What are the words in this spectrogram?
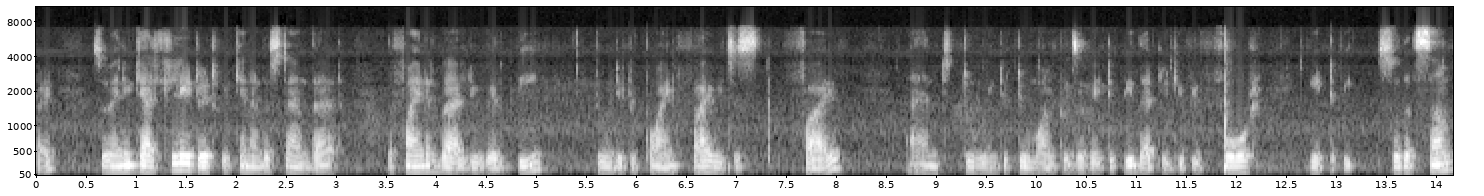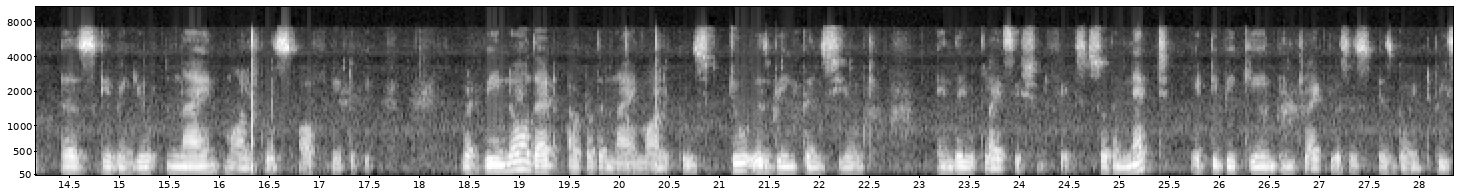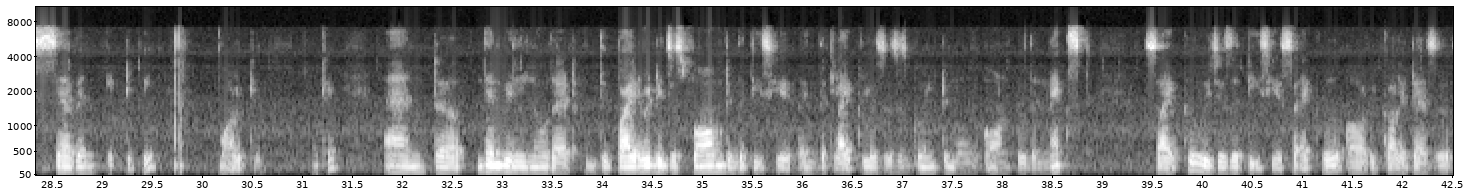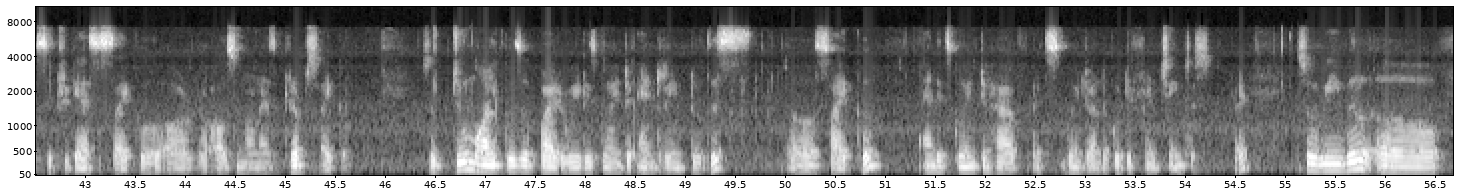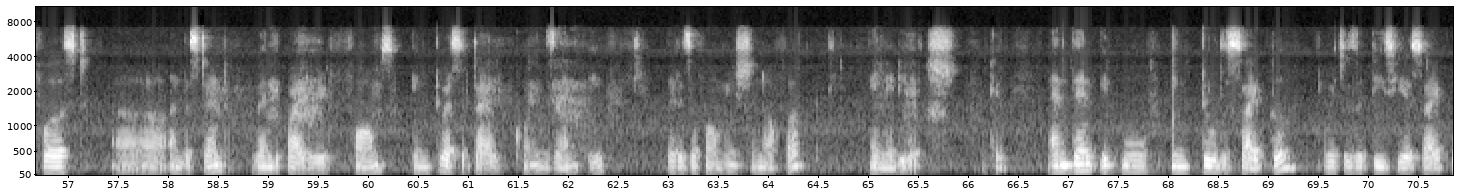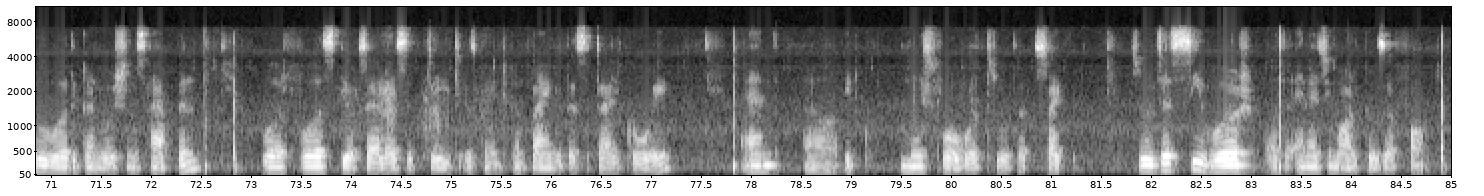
right so when you calculate it we can understand that the final value will be 2 into 2.5 which is 5 and 2 into 2 molecules of ATP that will give you 4 ATP so the sum is giving you 9 molecules of ATP but we know that out of the 9 molecules 2 is being consumed in the utilization phase. So the net ATP gain in glycolysis is going to be 7 ATP molecule okay? And uh, then we'll know that the pyruvate which is formed in the TCA in the glycolysis is going to move on to the next cycle which is a TCA cycle or we call it as a citric acid cycle or also known as Krebs cycle so two molecules of pyruvate is going to enter into this uh, cycle and it's going to have it's going to undergo different changes right so we will uh, first uh, understand when the pyruvate forms into acetyl coenzyme A, there is a formation of a NADH. Okay, and then it moves into the cycle, which is a TCA cycle, where the conversions happen. Where first the oxaloacetate is going to combine with acetyl CoA, and uh, it moves forward through the cycle. So we'll just see where uh, the energy molecules are formed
